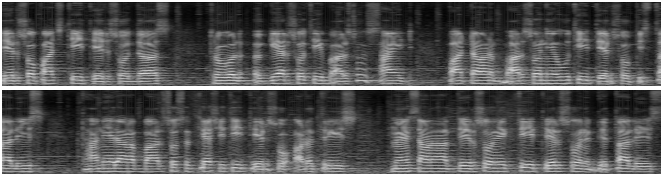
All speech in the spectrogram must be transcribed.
તેરસો પાંચથી તેરસો દસ, ધ્રોલ અગિયારસોથી બારસો સાઠ, પાટણ બારસો નેવુંથી તેરસો પિસ્તાલીસ, ધાનેરા બારસો સત્યાસીથી તેરસો આડત્રીસ, મહેસાણા તેરસો એકથી તેરસો ને બેતાલીસ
